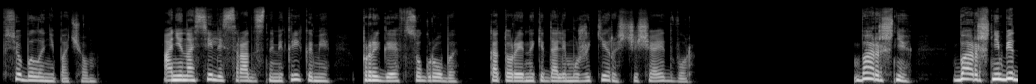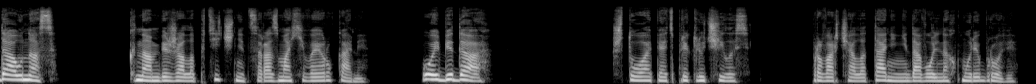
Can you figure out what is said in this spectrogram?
все было нипочем. Они носились с радостными криками, прыгая в сугробы, которые накидали мужики, расчищая двор. «Барышни! Барышни, беда у нас!» К нам бежала птичница, размахивая руками. «Ой, беда! «Что опять приключилось?» — проворчала Таня, недовольно хмуря брови.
